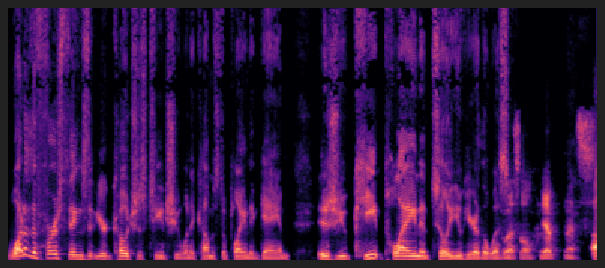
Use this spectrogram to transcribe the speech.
What are the first things that your coaches teach you when it comes to playing a game? Is you keep playing until you hear the whistle. whistle. Yep, that's Um,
